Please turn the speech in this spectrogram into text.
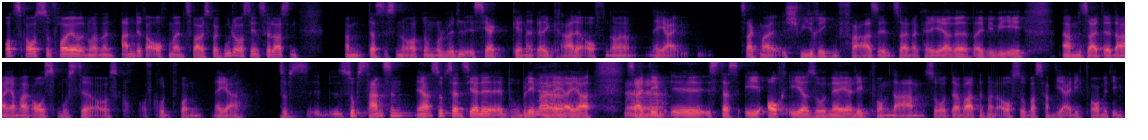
Bots rauszufeuern und andere auch mal im Zweifelsfall gut aussehen zu lassen. Ähm, das ist in Ordnung. Und Riddle ist ja generell gerade auf einer, naja, sag mal, schwierigen Phase in seiner Karriere bei WWE, ähm, seit er da ja mal raus musste aus, aufgrund von, naja, Substanzen, ja, substanzielle äh, Probleme Ja. hat er ja, ja. Ja, Seitdem ja. Äh, ist das eh auch eher so, ne, er lebt vom Namen. So, da wartet man auch so, was haben die eigentlich vor mit ihm?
